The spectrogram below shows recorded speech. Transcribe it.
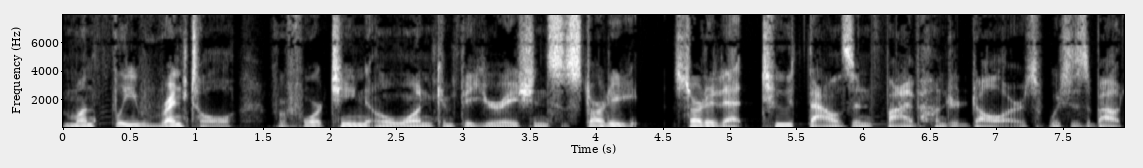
monthly rental for 1401 configurations started started at $2,500, which is about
